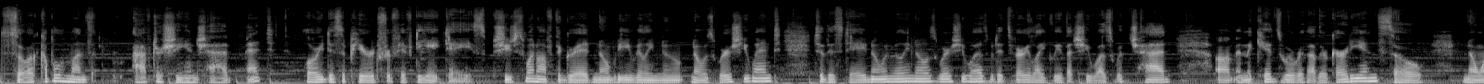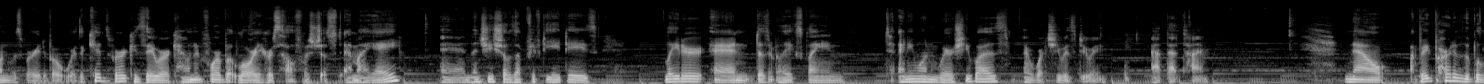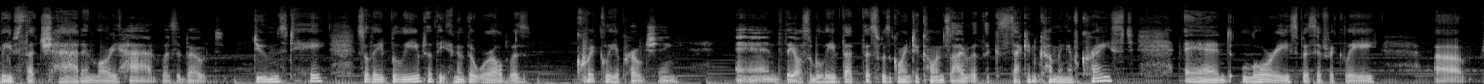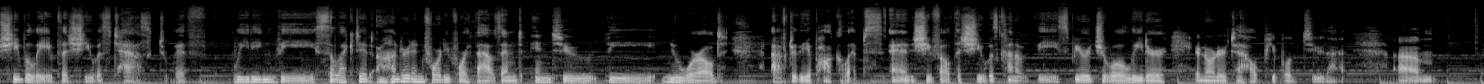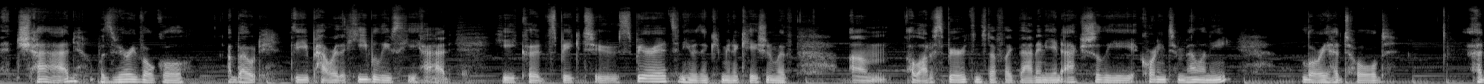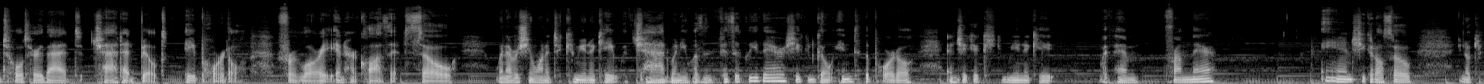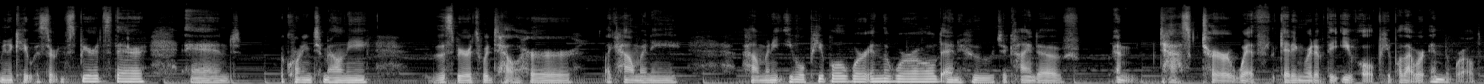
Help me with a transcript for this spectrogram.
so a couple of months after she and Chad met, Lori disappeared for 58 days. She just went off the grid. Nobody really knew, knows where she went. To this day, no one really knows where she was, but it's very likely that she was with Chad. Um, and the kids were with other guardians, so no one was worried about where the kids were because they were accounted for, but Lori herself was just MIA. And then she shows up 58 days later and doesn't really explain to anyone where she was or what she was doing at that time. Now, a big part of the beliefs that Chad and Lori had was about doomsday. So they believed that the end of the world was quickly approaching. And they also believed that this was going to coincide with the second coming of Christ. And Lori specifically, uh, she believed that she was tasked with leading the selected 144,000 into the new world after the apocalypse. And she felt that she was kind of the spiritual leader in order to help people do that. Um, and Chad was very vocal about the power that he believes he had. He could speak to spirits and he was in communication with um, a lot of spirits and stuff like that. And he had actually, according to Melanie, Lori had told had told her that Chad had built a portal for Lori in her closet. So whenever she wanted to communicate with Chad when he wasn't physically there, she could go into the portal and she could communicate with him from there and she could also you know communicate with certain spirits there and according to melanie the spirits would tell her like how many how many evil people were in the world and who to kind of and tasked her with getting rid of the evil people that were in the world.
